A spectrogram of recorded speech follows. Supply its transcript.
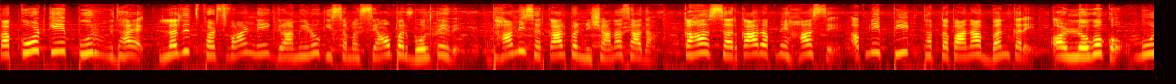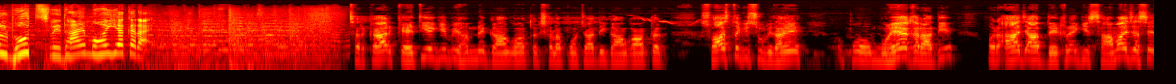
कपकोट के पूर्व विधायक ललित फरसवाण ने ग्रामीणों की समस्याओं पर बोलते हुए धामी सरकार पर निशाना साधा। कहा, सरकार अपने हाथ से अपनी पीठ थपथपाना बंद करे और लोगों को मूलभूत सुविधाएँ मुहैया कराए। सरकार कहती है कि भी हमने गांव-गांव तक सड़क पहुँचा दी, गांव-गांव तक स्वास्थ्य की सुविधाएँ मुहैया करा दी और आज आप देख रहे हैं कि सामा जैसे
